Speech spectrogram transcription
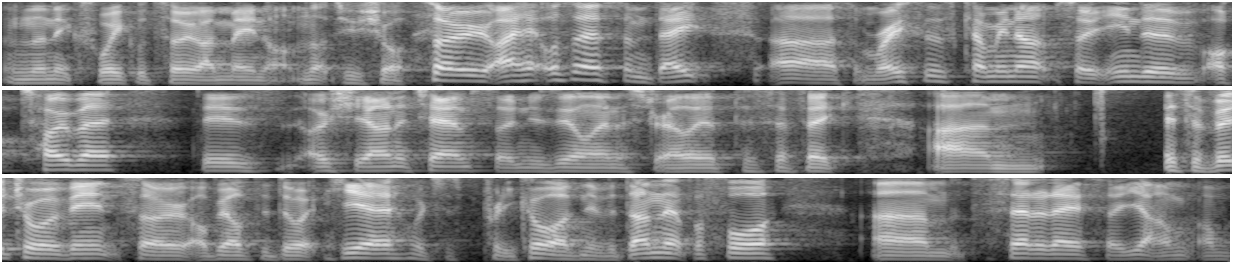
in the next week or two. I may not. I'm not too sure. So I also have some dates, uh, some races coming up. So end of October, there's Oceania Champs, so New Zealand, Australia, Pacific. Um, it's a virtual event, so I'll be able to do it here, which is pretty cool. I've never done that before. Um, it's a Saturday, so yeah, i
